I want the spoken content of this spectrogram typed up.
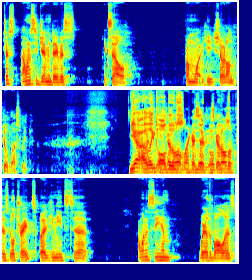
just, I want to see Jamin Davis excel from what he showed on the field last week. Yeah, I, like think he's all those. like I, said, like he's got all the physical traits, but he needs to. I want to see him where the ball is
